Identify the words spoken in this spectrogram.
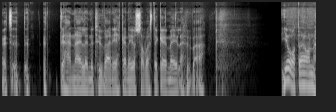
Että et, et, et tehdään näille nyt hyvää, niin ehkä ne jossain vaiheessa tekee meille hyvää. Joo, tämä on,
